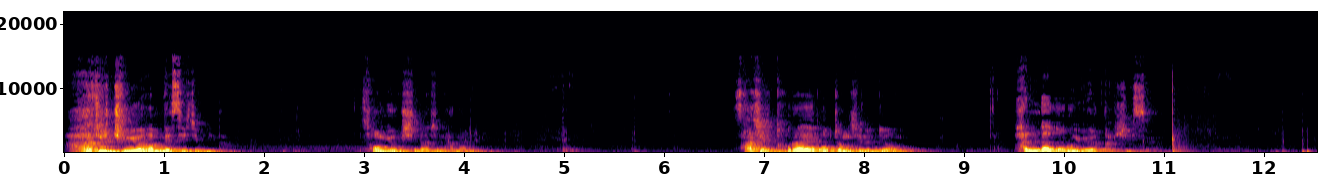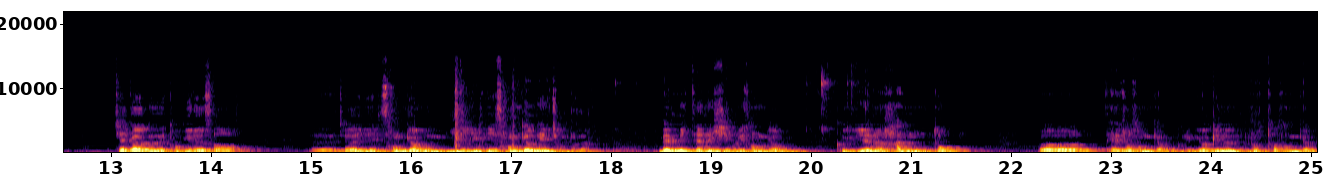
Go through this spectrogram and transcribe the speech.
아주 중요한 메시지입니다. 성육신하신 하나님. 사실 토라의 법정신은요, 한 단어로 요약할 수 있어요. 제가 그 독일에서 제가 이게 성경 이게, 이게 성경이 전부다. 맨 밑에는 히브리 성경, 그 위에는 한독 어, 대조 성경, 그리고 여기는 루터 성경,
